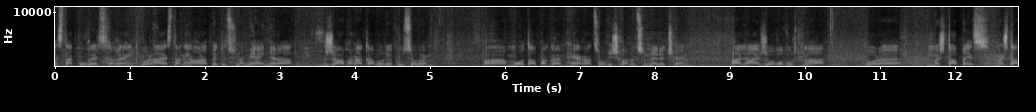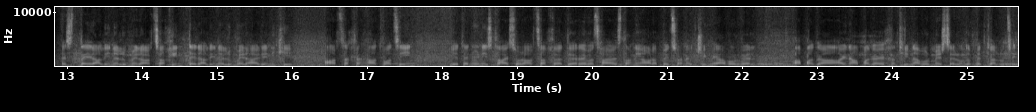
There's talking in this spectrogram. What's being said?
հստակ ուղերձ հղենք, որ Հայաստանի Հանրապետությունը միայն նրա ժամանակավոր եւ հուսով եմ մոտ ապագայում հերացող իշխանությունները չեն, այլ հայ ժողովուրդն է, որը մշտապես, մշտապես տերա լինելու մեր Արցախին, տերա լինելու մեր հայրենիքի Արցախյան հատվածին Եթե նույնիսկ այսօր Արցախը դեռևս Հայաստանի Հանրապետության հետ չի միավորվել, ապա այն ապագայի խնդիրն է, որ մեր սերունդը պետքա լուծի։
